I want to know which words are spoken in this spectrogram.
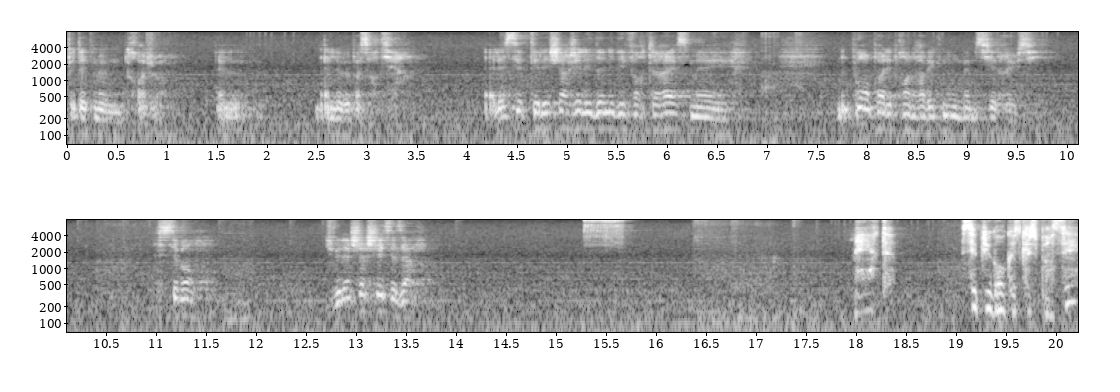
peut-être même trois jours. Elle... elle ne veut pas sortir. Elle essaie de télécharger les données des forteresses, mais... Nous ne pourrons pas les prendre avec nous, même si elle réussit. C'est bon. Je vais la chercher, César. Merde. C'est plus gros que ce que je pensais.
